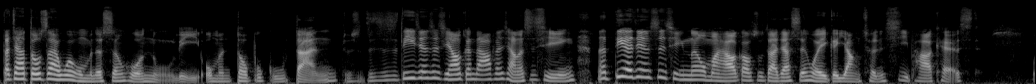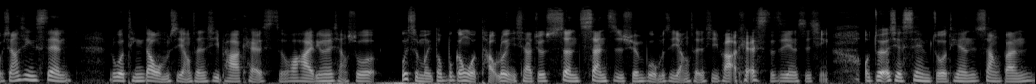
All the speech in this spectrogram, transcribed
大家都在为我们的生活努力，我们都不孤单，就是这只是第一件事情要跟大家分享的事情。那第二件事情呢，我们还要告诉大家，身为一个。养成系 Podcast，我相信 Sam 如果听到我们是养成系 Podcast 的话，他一定会想说，为什么都不跟我讨论一下，就擅擅自宣布我们是养成系 Podcast 的这件事情？哦，对，而且 Sam 昨天上班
